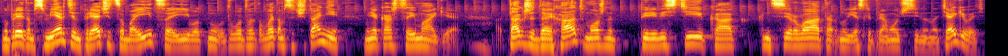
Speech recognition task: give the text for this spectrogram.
но при этом смертен, прячется, боится, и вот, ну, вот в этом сочетании, мне кажется, и магия. Также Die Hard можно перевести как консерватор, ну, если прям очень сильно натягивать,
